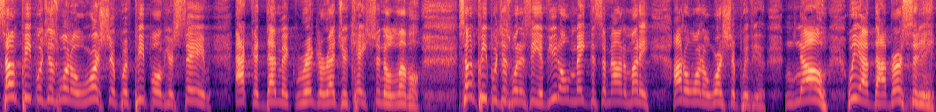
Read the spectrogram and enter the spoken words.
Some people just want to worship with people of your same academic rigor, educational level. Some people just want to see if you don't make this amount of money, I don't want to worship with you. No, we have diversity.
